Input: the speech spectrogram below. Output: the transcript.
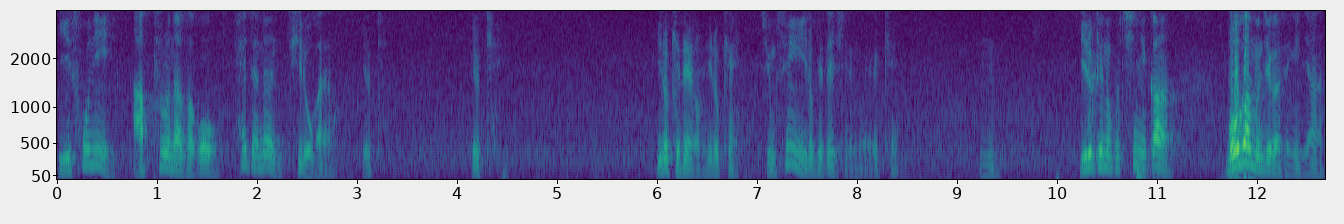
이 손이 앞으로 나가고 헤드는 뒤로 가요. 이렇게. 이렇게 이렇게 돼요 이렇게. 지금 스윙이 이렇게 되시는 거예요 이렇게. 음. 이렇게 놓고 치니까 뭐가 문제가 생기냐?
